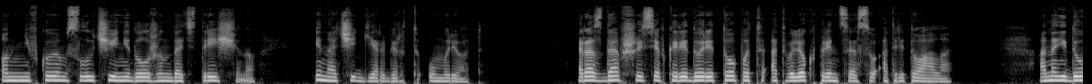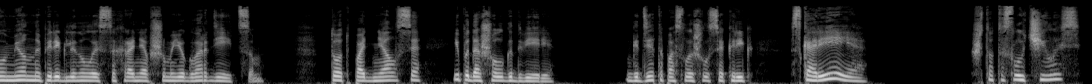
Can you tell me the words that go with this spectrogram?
он ни в коем случае не должен дать трещину, иначе Герберт умрет. Раздавшийся в коридоре топот отвлек принцессу от ритуала. Она недоуменно переглянулась с сохранявшим ее гвардейцем. Тот поднялся и подошел к двери. Где-то послышался крик «Скорее!» «Что-то случилось?»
